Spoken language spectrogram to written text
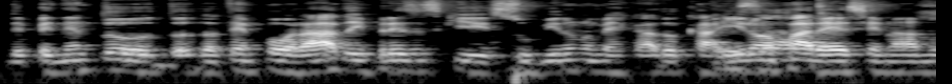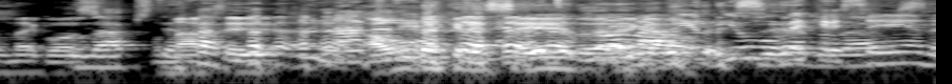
Dependendo do- do- da temporada, empresas que subiram no mercado ou caíram Exato. aparecem lá no negócio. O Napster. O Napster, Napster. a Uber crescendo, é legal. E- o Uber crescendo.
